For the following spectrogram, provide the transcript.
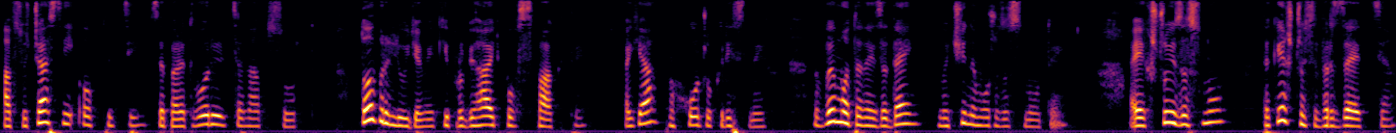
а в сучасній оптиці все перетворюється на абсурд. Добре людям, які пробігають повз факти, а я проходжу крізь них. Вимотаний за день, вночі не можу заснути. А якщо і засну, таке щось верзеться,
